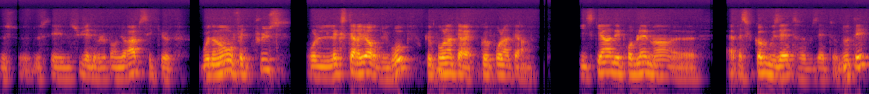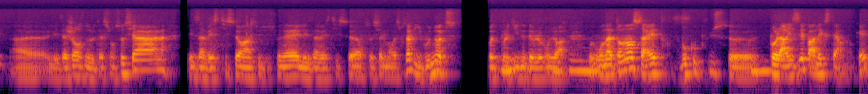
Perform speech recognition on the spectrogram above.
de ce- de ces sujets de développement durable, c'est que, au bout d'un moment, vous faites plus pour l'extérieur du groupe que pour l'intérêt, que pour l'interne. Ce qui est un des problèmes, hein, euh, parce que comme vous êtes, vous êtes noté, euh, les agences de notation sociale, les investisseurs institutionnels, les investisseurs socialement responsables, ils vous notent votre politique de développement durable. Donc, on a tendance à être beaucoup plus euh, polarisé par l'externe. ok?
